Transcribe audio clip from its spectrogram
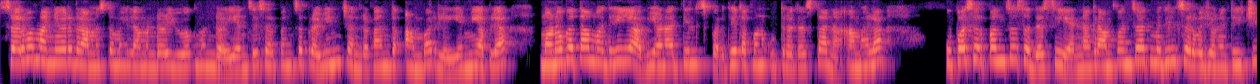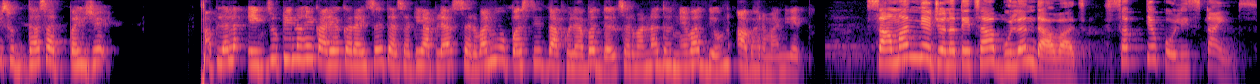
सर्व मान्यवर ग्रामस्थ महिला मंडळ युवक मंडळ यांचे सरपंच प्रवीण चंद्रकांत आंबारले यांनी आपल्या मनोगतामध्ये या अभियानातील स्पर्धेत आपण उतरत असताना आम्हाला उपसरपंच सदस्य यांना ग्रामपंचायत मधील सर्व जनतेची सुद्धा साथ पाहिजे. आपल्याला एकजुटीनं हे कार्य करायचंय त्यासाठी आपल्या सर्वांनी उपस्थित दाखवल्याबद्दल सर्वांना धन्यवाद देऊन आभार मानलेत. सामान्य जनतेचा बुलंद आवाज सत्य पोलीस टाइम्स.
